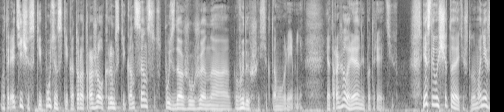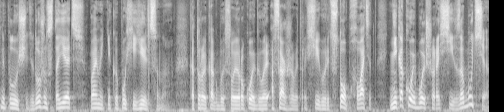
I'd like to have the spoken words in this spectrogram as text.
патриотический, путинский, который отражал крымский консенсус, пусть даже уже на выдохшийся к тому времени, и отражал реальный патриотизм. Если вы считаете, что на Манежной площади должен стоять памятник эпохи Ельцина, который как бы своей рукой говорит, осаживает Россию, говорит, стоп, хватит, никакой больше России, забудьте,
